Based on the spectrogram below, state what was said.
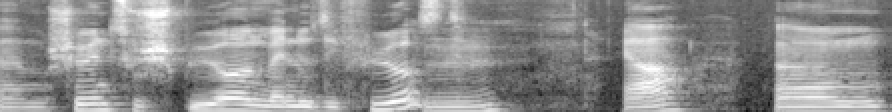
ähm, schön zu spüren, wenn du sie führst. Ja. Ähm,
